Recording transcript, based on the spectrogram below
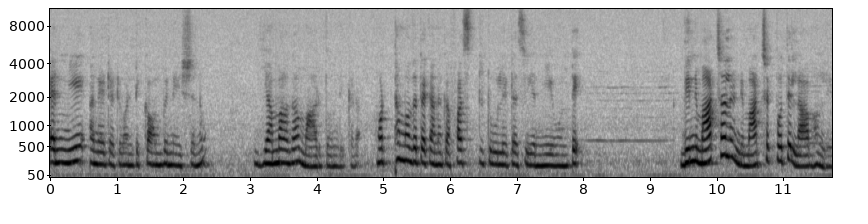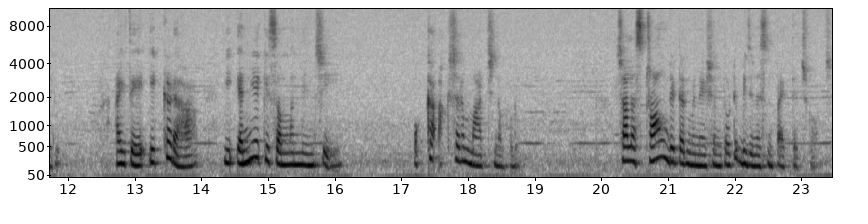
ఎన్ఏ అనేటటువంటి కాంబినేషను యమగా మారుతుంది ఇక్కడ. మొట్టమొదట కనుక ఫస్ట్ టూ లెటర్స్ ఎన్ఏ ఉంటే దీన్ని మార్చాలండి. మార్చకపోతే లాభం లేదు. అయితే ఇక్కడ ఈ ఎన్ఏకి సంబంధించి ఒక్క అక్షరం మార్చినప్పుడు చాలా స్ట్రాంగ్ డిటర్మినేషన్ తోటి బిజినెస్ని పైకి తెచ్చుకోవచ్చు.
